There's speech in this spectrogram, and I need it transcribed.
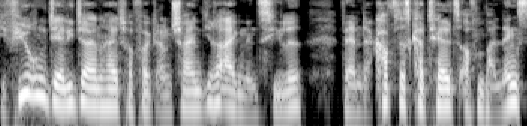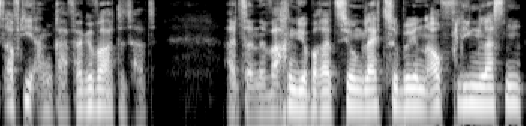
Die Führung der Eliteeinheit verfolgt anscheinend ihre eigenen Ziele, während der Kopf des Kartells offenbar längst auf die Angreifer gewartet hat. Als seine Wachen die Operation gleich zu Beginn auffliegen lassen,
